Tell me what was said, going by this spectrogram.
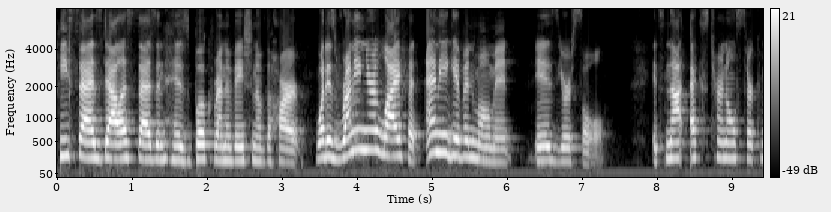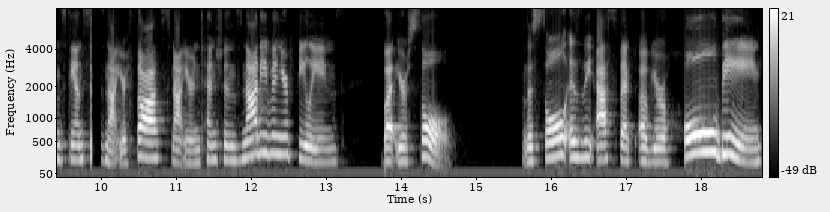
He says, Dallas says in his book, Renovation of the Heart, what is running your life at any given moment is your soul. It's not external circumstances, not your thoughts, not your intentions, not even your feelings, but your soul. The soul is the aspect of your whole being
